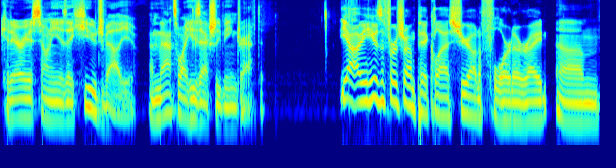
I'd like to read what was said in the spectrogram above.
Kadarius Toney is a huge value, and that's why he's actually being drafted. Yeah, I mean, he was a first round pick last year out of Florida, right? Um,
